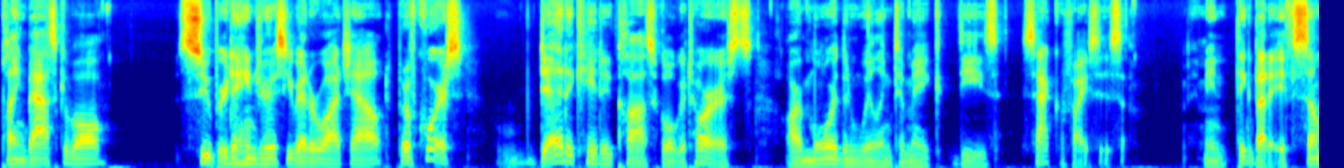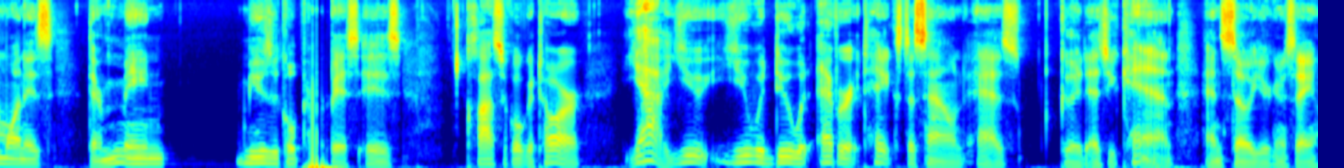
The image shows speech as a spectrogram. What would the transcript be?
Playing basketball, super dangerous. You better watch out. But of course, dedicated classical guitarists are more than willing to make these sacrifices. I mean, think about it. If someone is their main musical purpose is classical guitar, yeah, you you would do whatever it takes to sound as good as you can. And so you're going to say,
